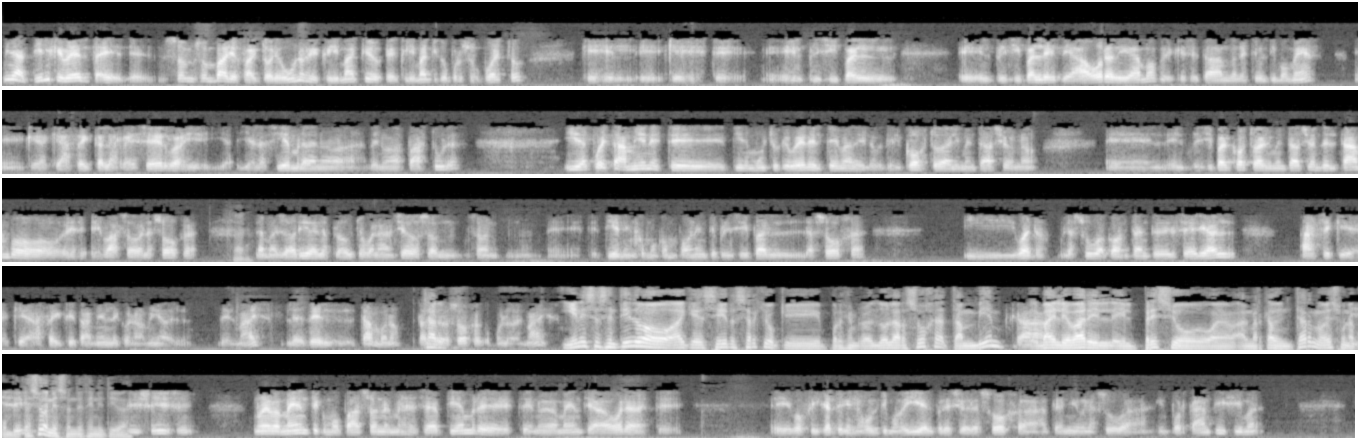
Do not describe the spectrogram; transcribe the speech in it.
Mira, tiene que ver, eh, son, son varios factores. Uno es el climático, el climático por supuesto, que es el, que es este, es el principal, el principal desde ahora, digamos, el que se está dando en este último mes eh, que, afecta a las reservas y, a, la siembra de nuevas, de nuevas pasturas. Y después también este, tiene mucho que ver el tema de del costo de alimentación, ¿no? el, principal costo de alimentación del tambo es, basado en la soja. La mayoría de los productos balanceados son, son este, tienen como componente principal la soja. Y bueno, la suba constante del cereal hace que, que afecte también la economía del, del maíz, del tambo, ¿no? Tanto la soja como lo del maíz. Y en ese sentido hay que decir, Sergio, que por ejemplo el dólar soja también va a elevar el, precio al mercado interno, es una complicación eso en definitiva. Sí, sí, sí. Nuevamente, como pasó en el mes de septiembre, este, nuevamente ahora, este, eh, vos fíjate que en los últimos días el precio de la soja ha tenido una suba importantísima.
